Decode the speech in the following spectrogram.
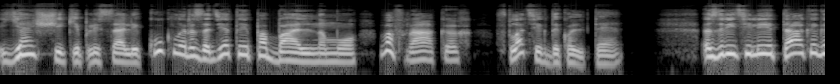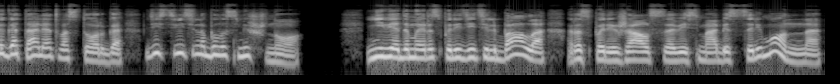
ящике плясали куклы, разодетые по-бальному, во фраках, в платьях декольте. Зрители так и гоготали от восторга. Действительно было смешно. Неведомый распорядитель бала распоряжался весьма бесцеремонно.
